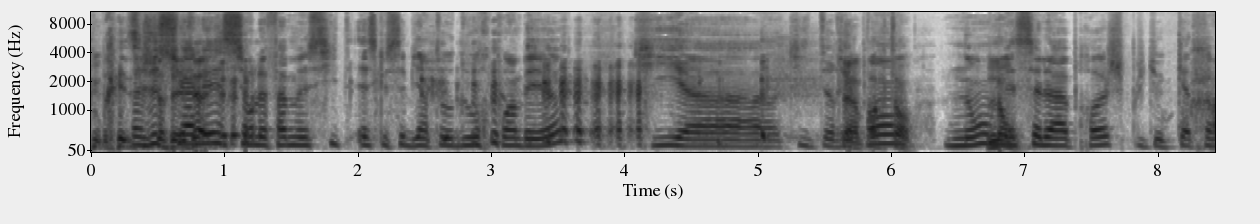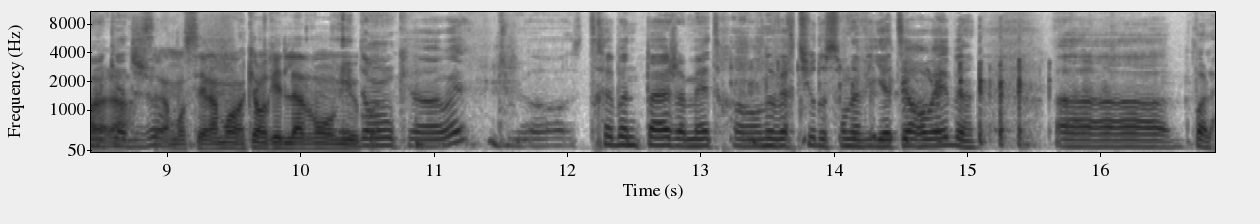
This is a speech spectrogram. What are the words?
même précis je suis allé sur le fameux site est-ce que c'est bientôt dour.be qui, euh, qui te répond important. non, Non. mais c'est l'approche, plus que 84 Voilà, c'est jours. c'est vraiment un calendrier de l'avant au mieux. donc, euh, ouais, euh, très bonne page à mettre en ouverture de son navigateur web. Euh, voilà.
